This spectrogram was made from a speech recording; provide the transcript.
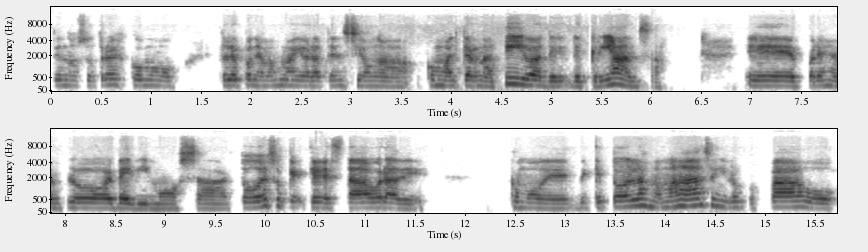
de nosotros es como que le ponemos mayor atención a como alternativas de, crianza. Eh, por ejemplo, Baby Mozart, todo eso que, que está ahora de como de que todas las mamás hacen y los papás o,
